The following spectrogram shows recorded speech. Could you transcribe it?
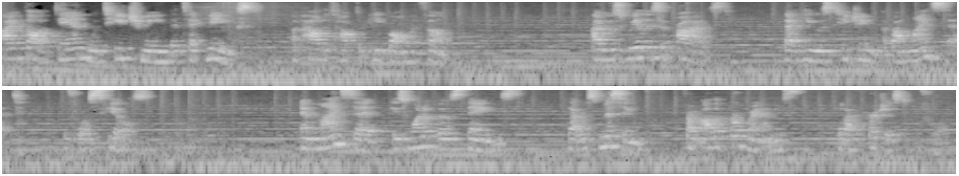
I thought Dan would teach me the techniques of how to talk to people on the phone. I was really surprised that he was teaching about mindset before skills. And mindset is one of those things that was missing from other programs that I purchased before.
